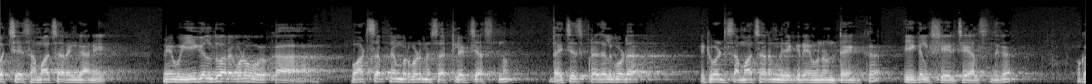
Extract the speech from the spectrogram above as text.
వచ్చే సమాచారం కానీ మేము ఈగల్ ద్వారా కూడా ఒక వాట్సాప్ నెంబర్ కూడా మేము సర్క్యులేట్ చేస్తున్నాం. దయచేసి ప్రజలు కూడా ఇటువంటి సమాచారం మీ దగ్గర ఏమైనా ఉంటే ఇంకా ఈగల్కి షేర్ చేయాల్సిందిగా. ఒక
